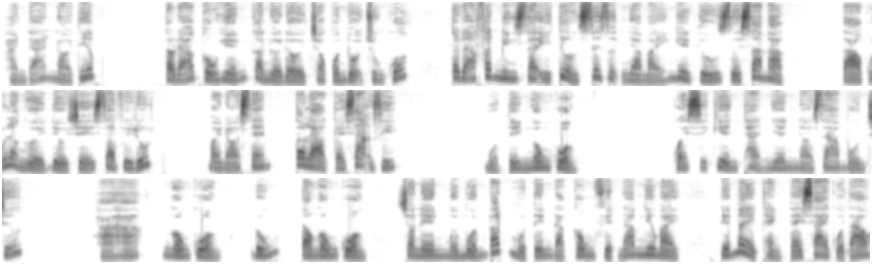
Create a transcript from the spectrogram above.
hắn đã nói tiếp. Tao đã cống hiến cả nửa đời cho quân đội Trung Quốc. Tao đã phát minh ra ý tưởng xây dựng nhà máy nghiên cứu dưới sa mạc. Tao cũng là người điều chế ra virus. Mày nói xem, tao là cái dạng gì? Một tên ngông cuồng. Quay sĩ Kiên thản nhiên nói ra bốn chữ. Hả hả, ngông cuồng. Đúng, tao ngông cuồng. Cho nên mới muốn bắt một tên đặc công Việt Nam như mày, biến mày thành tay sai của tao,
